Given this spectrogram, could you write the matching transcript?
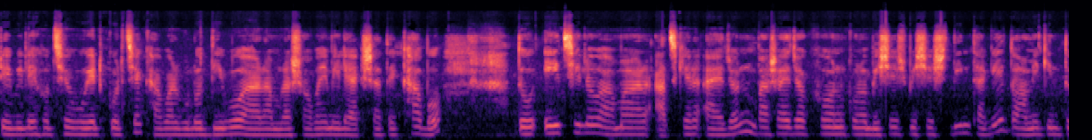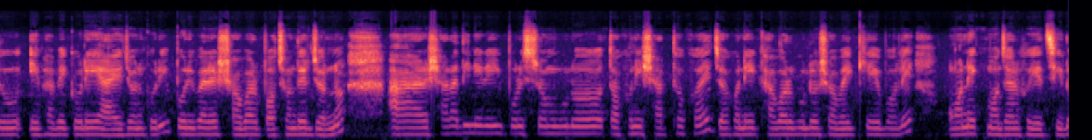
টেবিলে হচ্ছে ওয়েট করছে। খাবারগুলো দিব আর আমরা সবাই মিলে একসাথে খাব। তো এই ছিল আমার আজকের আয়োজন। বাসায় যখন কোনো বিশেষ বিশেষ দিন থাকে, তো আমি কিন্তু এভাবে করে আয়োজন করি পরিবারের সবার পছন্দের জন্য। আর সারাদিনের এই পরিশ্রমগুলো তখনই সার্থক হয় যখন এই খাবারগুলো সবাই খেয়ে বলে অনেক মজার হয়েছিল।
